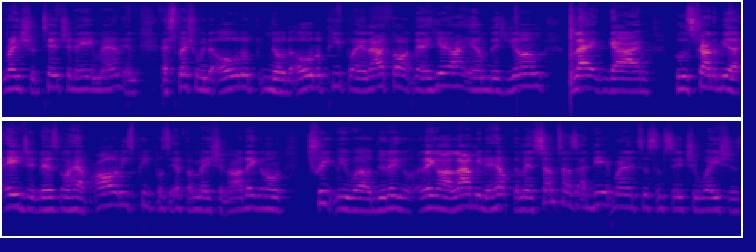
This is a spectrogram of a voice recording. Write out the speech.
racial tension, amen, and especially with the older you know the older people. And I thought that here I am, this young black guy who's trying to be an agent that's gonna have all these people's information. Are they gonna treat me well? Do they they gonna allow me to help them? And sometimes I did run into some situations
